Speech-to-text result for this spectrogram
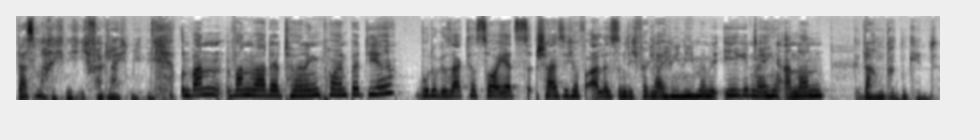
Das mache ich nicht, ich vergleiche mich nicht. Und wann, wann war der Turning Point bei dir, wo du gesagt hast, so jetzt scheiße ich auf alles und ich vergleiche mich nicht mehr mit irgendwelchen anderen Nach dem dritten Kind.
